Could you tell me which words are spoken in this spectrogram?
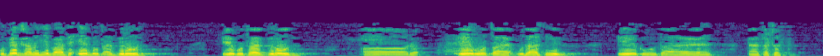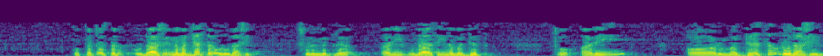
उपेक्षा में ये बात है, एक होता है विरोध। एक होता है विरोध और एक होता है उदासीन। एक होता है तटस्थ। तो तटस्थ उदासीन मध्यस्थ और उदासीन। सूर्य मित्र, अरि उदासीन मध्यस्थ। तो अरि और मध्यस्थ और उदासीन।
